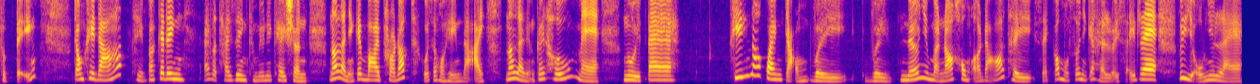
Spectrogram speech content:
thực tiễn. Trong khi đó thì marketing advertising communication nó là những cái byproduct của xã hội hiện đại. Nó là những cái thứ mà người ta khiến nó quan trọng vì vì nếu như mà nó không ở đó thì sẽ có một số những cái hệ lụy xảy ra. Ví dụ như là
